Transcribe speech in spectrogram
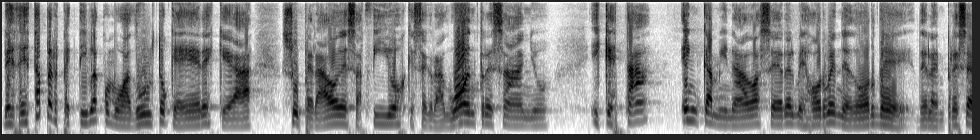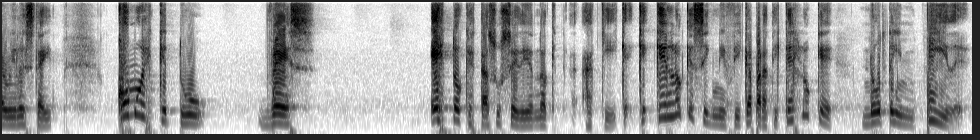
desde esta perspectiva como adulto que eres, que ha superado desafíos, que se graduó en tres años y que está encaminado a ser el mejor vendedor de, la empresa de real estate, ¿cómo es que tú ves esto que está sucediendo aquí? ¿Qué, qué es lo que significa para ti? ¿Qué es lo que no te impide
